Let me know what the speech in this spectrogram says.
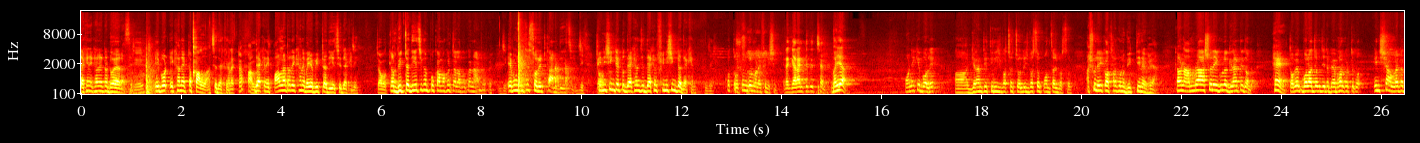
দেখেন এখানে একটা ডয়ার আছে। জি। এই বোর্ড এখানে একটা পাল্লা আছে দেখেন। একটা পাল্লা দেখেন এই পাল্লাটার এখানে ভাইয়া বিটটা দিয়েছি দেখেন। কারণ বিটটা দিয়েছি কারণ পোকামাকড় তেলা পোকা না ঢোকে। এবং নিচে সলিড কাঠ দিয়েছি। ফিনিশিংটা একটু দেখেন যে দেখেন ফিনিশিংটা দেখেন। কত সুন্দর মানে ফিনিশিং এটা গ্যারান্টি দিচ্ছেন? ভাইয়া অনেকে বলে গ্যারান্টি তিরিশ বছর চল্লিশ বছর পঞ্চাশ বছর। আসলে এই কথার কোনো ভিত্তি নেই ভাইয়া। কারণ আমরা আসলে এগুলো গ্যারান্টি দল হ্যাঁ তবে বলা যাবে যেটা ব্যবহার করতে ইনশাআল্লাহ এটা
